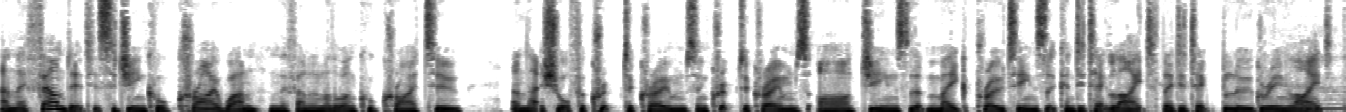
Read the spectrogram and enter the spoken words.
and they found it. It's a gene called CRY1 and they found another one called CRY2 and that's short for cryptochromes and cryptochromes are genes that make proteins that can detect light. They detect blue-green light. Ah.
